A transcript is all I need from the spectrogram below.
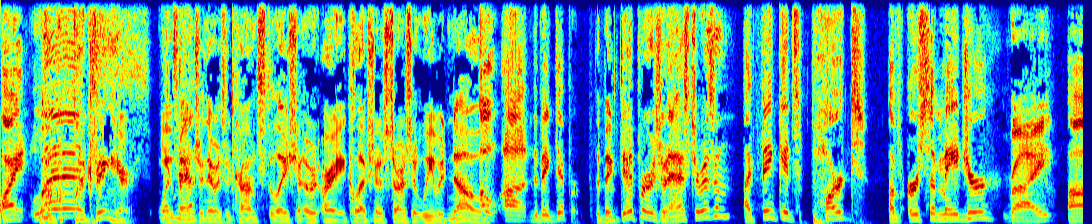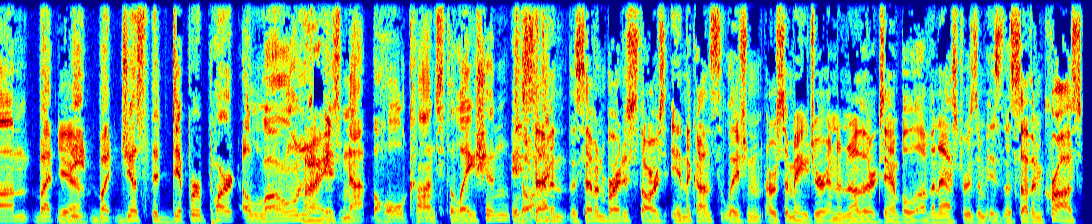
All right, Well, let's... quick thing here. What's you that? mentioned there was a constellation or, or a collection of stars that we would know. Oh, uh, the Big Dipper. The Big Dipper is an asterism? I think it's part of Ursa Major, right? Um, but Yeah. the, but just the Dipper part alone Right. is not the whole constellation. The So I- seven, the seven brightest stars in the constellation Ursa Major, and another example of an asterism is the Southern Cross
